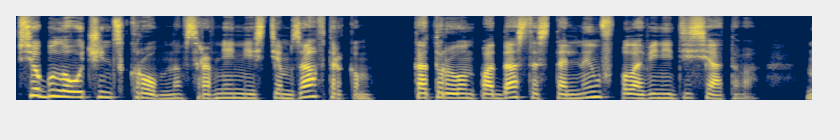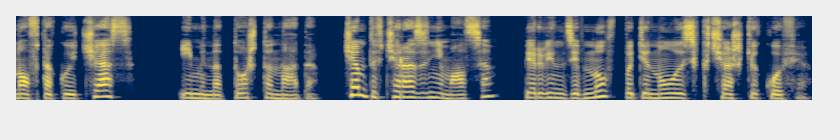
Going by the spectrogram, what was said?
Все было очень скромно в сравнении с тем завтраком, который он подаст остальным в половине десятого, но в такой час именно то, что надо. «Чем ты вчера занимался?» Первин зевнув, потянулась к чашке кофе.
